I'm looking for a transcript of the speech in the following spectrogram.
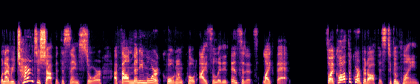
when I returned to shop at the same store, I found many more quote unquote isolated incidents like that. So I called the corporate office to complain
